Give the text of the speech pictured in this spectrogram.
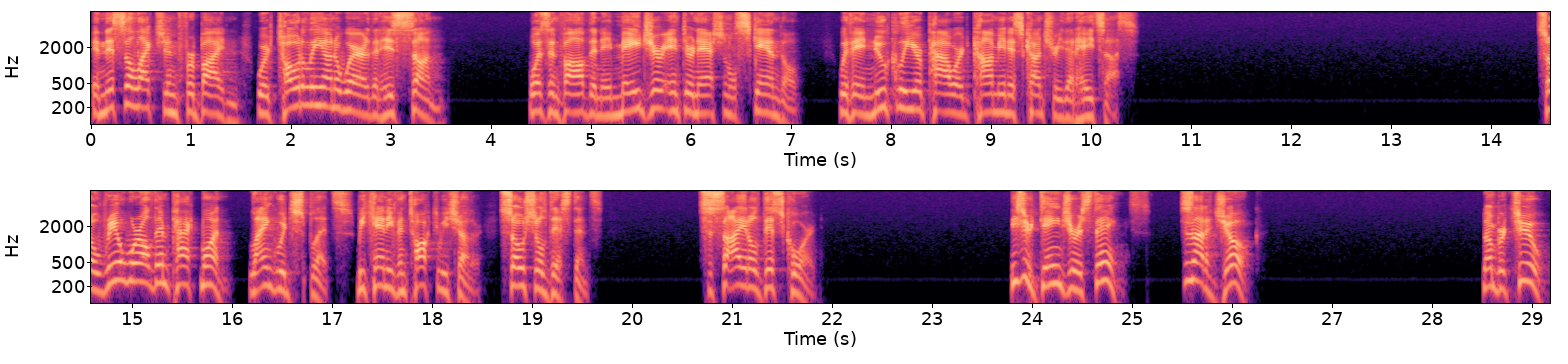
in this election for Biden were totally unaware that his son was involved in a major international scandal with a nuclear powered communist country that hates us. So, real world impact one. language splits. We can't even talk to each other, social distance, societal discord. These are dangerous things. This is not a joke. Number two,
